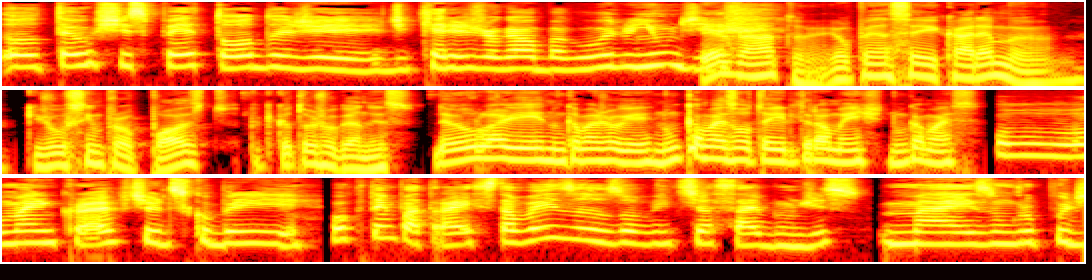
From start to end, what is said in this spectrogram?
o, o teu XP todo de, de querer jogar o bagulho em um dia. Exato. Eu pensei, caramba, que jogo sem propósito. Por que, que eu tô jogando isso? Daí eu larguei, nunca mais joguei. Nunca mais voltei, literalmente. Nunca mais. O Minecraft eu descobri pouco tempo atrás. Talvez os ouvintes já saibam disso, mas um grupo de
